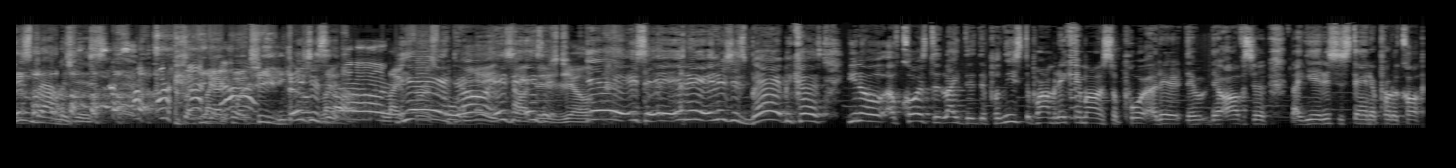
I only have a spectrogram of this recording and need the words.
this man is just like he got caught cheating. It's just like, a, like yeah, dog. It's, it's, yeah, it's it, it, and it's just bad because you know, of course, the, like the, the police department, they came out in support of their their, their officer. Like, yeah, this is standard protocol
